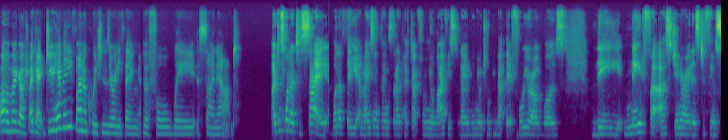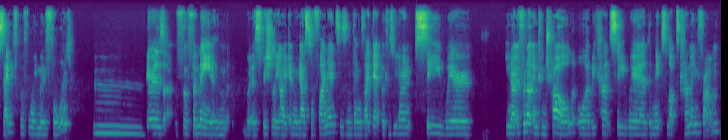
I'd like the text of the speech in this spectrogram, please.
oh my gosh. Okay. Do you have any final questions or anything before we sign out? I just wanted to say one of the amazing things that I picked up from your live yesterday when you were talking about that four year old was the need for us generators to feel safe before we move forward. Mm, There is, for, for me, um, especially like in regards to finances and things like that, because we don't see where, you know, if we're not in control or we can't see where the next lot's coming from,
